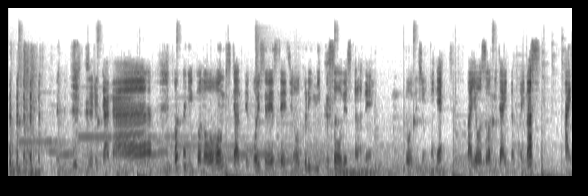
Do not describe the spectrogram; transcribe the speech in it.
来るかな？特にこのお盆期間ってボイスメッセージを送りにくそうですからね。うん、どうでしょうかね。まあ、様子を見たいと思います。はい。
